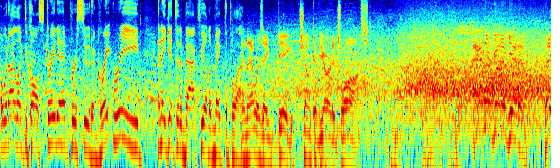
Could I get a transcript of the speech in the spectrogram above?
or what I like to call straight-ahead pursuit. A great read, and they get to the backfield and make the play. And that was a big chunk of yardage lost. And they're going to get him. They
